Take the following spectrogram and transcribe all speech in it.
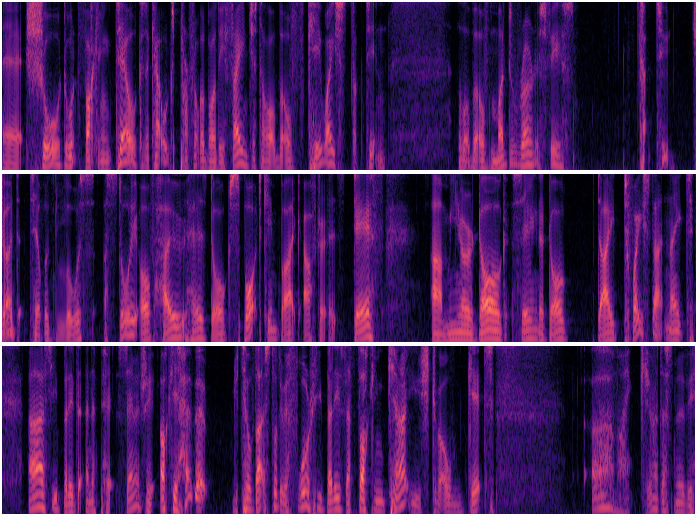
uh, show don't fucking tell because the cat looks perfectly bloody fine. Just a little bit of KY stuck to it and a little bit of mud around its face. Cut to Judd telling Lois a story of how his dog Spot came back after its death. A meaner dog, saying the dog died twice that night as he buried it in a pet cemetery. Okay, how about you tell that story before he buries the fucking cat, you stupid old git? Oh my god, this movie.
